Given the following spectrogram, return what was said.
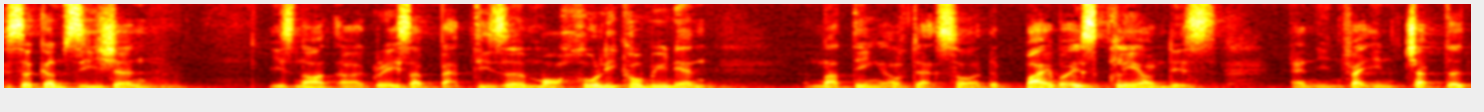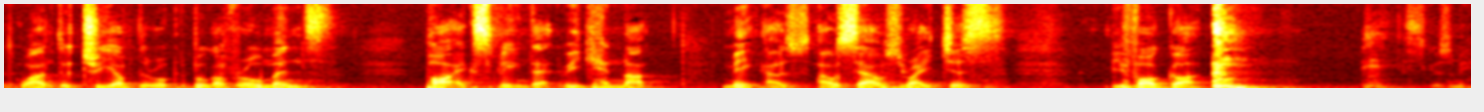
circumcision, it's not uh, grace of baptism or Holy Communion, nothing of that sort. The Bible is clear on this. And in fact, in chapter 1 to 3 of the, the book of Romans, Paul explained that we cannot make us, ourselves righteous before God. Excuse me.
